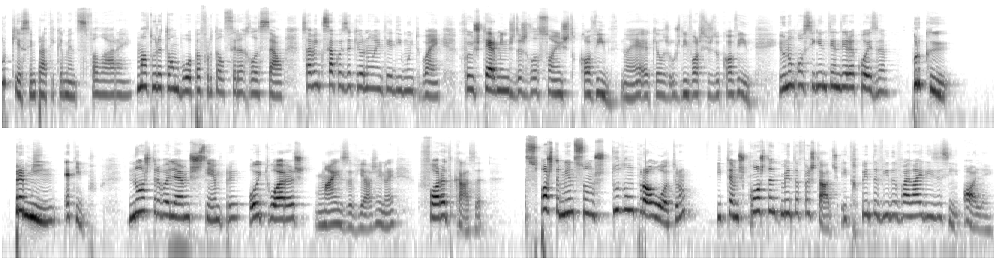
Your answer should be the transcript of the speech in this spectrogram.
Porquê sem praticamente se falarem? Uma altura tão boa para fortalecer a relação. Sabem que se há coisa que eu não entendi muito bem foi os términos das relações de Covid, não é? Aqueles, os divórcios do Covid. Eu não consigo entender a coisa. Porque, para mim, é tipo, nós trabalhamos sempre 8 horas mais a viagem, não é? Fora de casa. Supostamente somos tudo um para o outro e estamos constantemente afastados. E de repente a vida vai lá e diz assim: olhem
